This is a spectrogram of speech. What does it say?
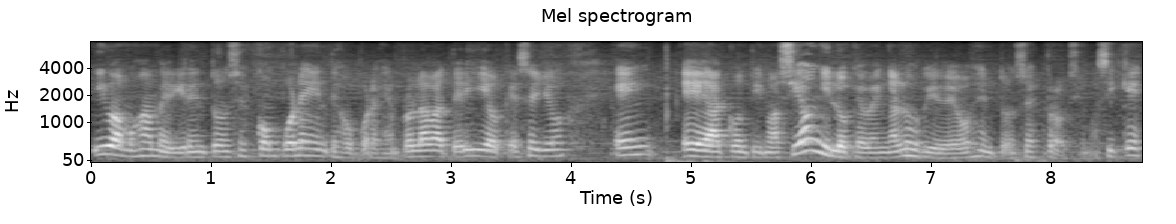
y vamos a medir entonces componentes o por ejemplo la batería o qué sé yo en eh, a continuación y lo que vengan los videos entonces próximos. Así que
